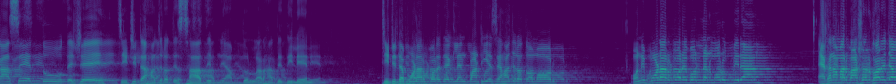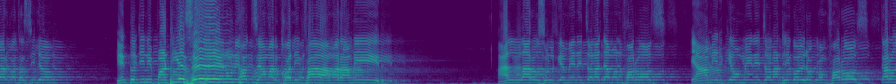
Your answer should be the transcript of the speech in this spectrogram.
কাছে দূত এসে চিঠিটা হজরতে সাদ ইবনে আব্দুল্লাহর হাতে দিলেন। চিঠিটা পড়ার পরে দেখলেন পাঠিয়েছে হজরত অমর উনি পড়ার পরে বললেন, মুরব্বীরা, এখন আমার বাসর ঘরে যাওয়ার কথা ছিল। কিন্তু যিনি পাঠিয়েছেন, উনি হচ্ছে আমার খলিফা, আমার আমির। আল্লাহ রসুলকে মেনে চলা যেমন ফরজ, এ আমিরকেও মেনে চলা ঠিক ওই রকম ফরজ। কারণ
